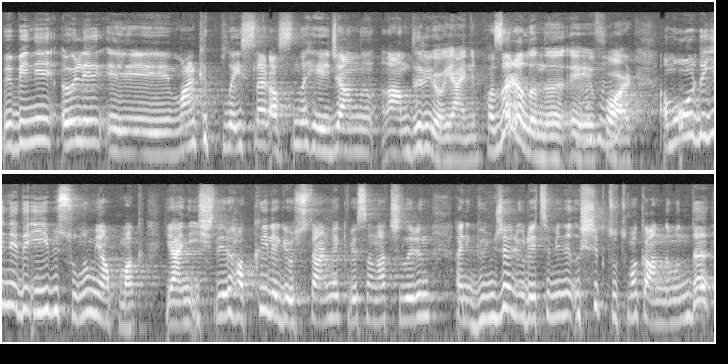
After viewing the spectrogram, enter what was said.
ve beni öyle e, marketplace'ler aslında heyecanlandırıyor. Yani pazar alanı e, fuar. Ama orada yine de iyi bir sunum yapmak, yani işleri hakkıyla göstermek ve sanatçıların hani güncel üretimine ışık tutmak anlamında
